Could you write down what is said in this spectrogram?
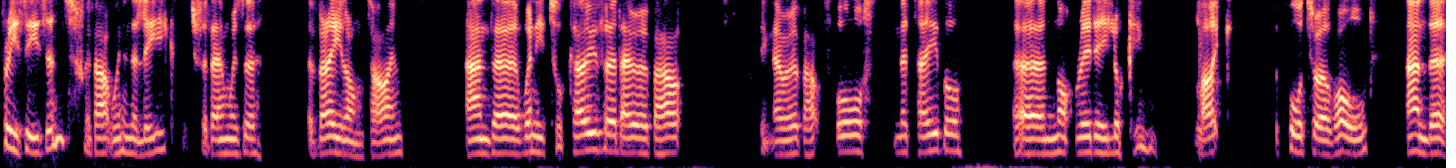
three seasons without winning the league, which for them was a, a very long time. And uh, when he took over, they were about, I think they were about fourth in the table, uh, not really looking like the Porto of old. And uh,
